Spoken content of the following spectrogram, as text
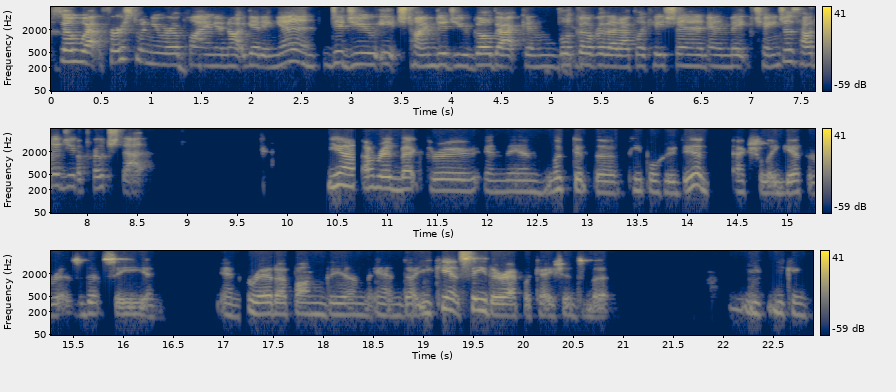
So at first when you were applying and not getting in, did you each time did you go back and look over that application and make changes? How did you approach that? Yeah, I read back through and then looked at the people who did actually get the residency and and read up on them. And uh, you can't see their applications, but you, you can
